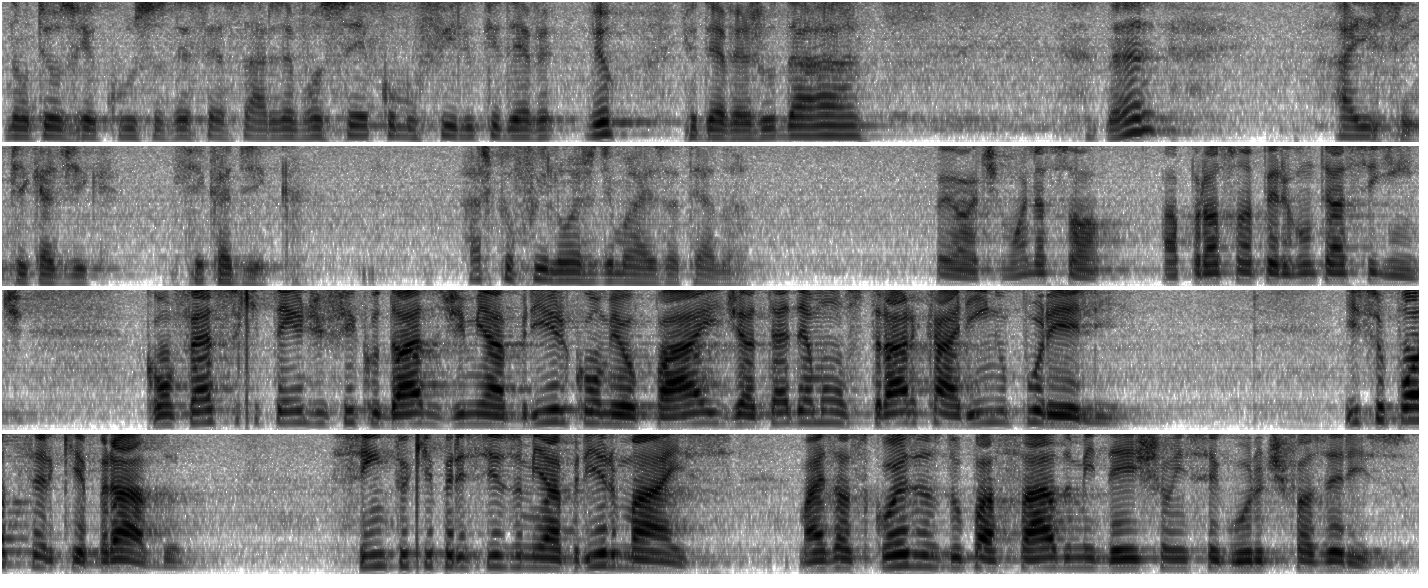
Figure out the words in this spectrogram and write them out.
não tem os recursos necessários, é você como filho que deve, viu? Que deve ajudar, né? Aí sim. Fica a dica. Fica a dica. Acho que eu fui longe demais até não. Foi ótimo. Olha só, a próxima pergunta é a seguinte: Confesso que tenho dificuldades de me abrir com meu pai, de até demonstrar carinho por ele. Isso pode ser quebrado? Sinto que preciso me abrir mais, mas as coisas do passado me deixam inseguro de fazer isso.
